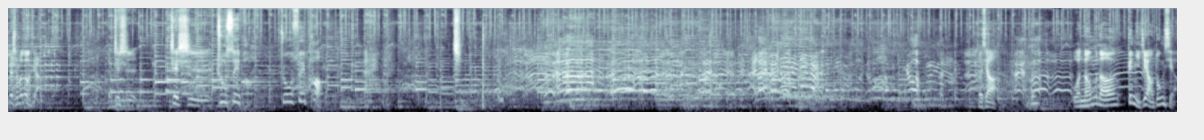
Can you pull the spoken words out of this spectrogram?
这什么东西啊？这是，这是猪虽炮。猪虽炮。哎，来来来来！来那边，那边，那边！给我！德香。我能不能跟你借样东西啊？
